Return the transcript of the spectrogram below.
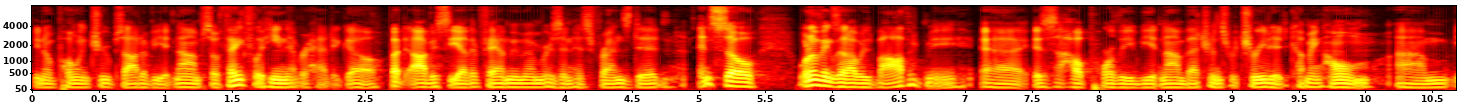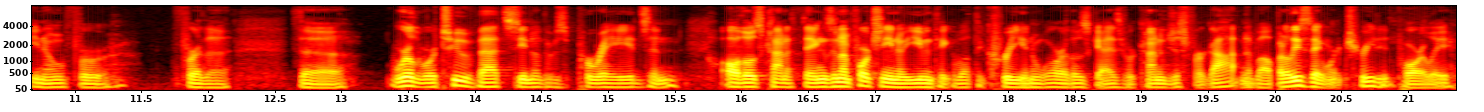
you know, pulling troops out of Vietnam. So thankfully he never had to go. But obviously other family members and his friends did. And so one of the things that always bothered me uh, is how poorly Vietnam veterans were treated coming home. Um, you know, for for the the World War II vets, you know, there was parades and all those kind of things. And unfortunately, you know, you even think about the Korean War, those guys were kind of just forgotten about, but at least they weren't treated poorly,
